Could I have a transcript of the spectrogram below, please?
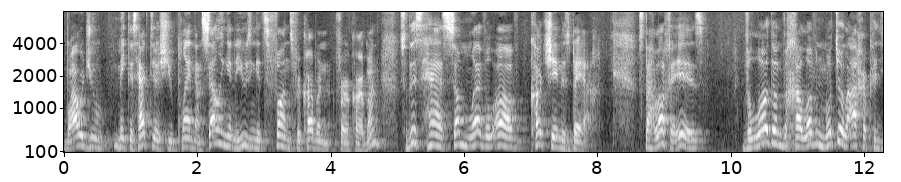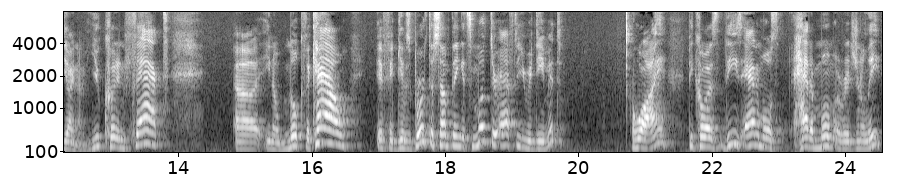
why would you make this hektish? You planned on selling it and using its funds for korban for a korban. So this has some level of katshe mizbeach. So the halacha is v'lodon v'chalavin mutter la'achar pidyonim. You could in fact, uh, you know, milk the cow. If it gives birth to something, it's mutter after you redeem it. Why? Because these animals had a mum originally.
